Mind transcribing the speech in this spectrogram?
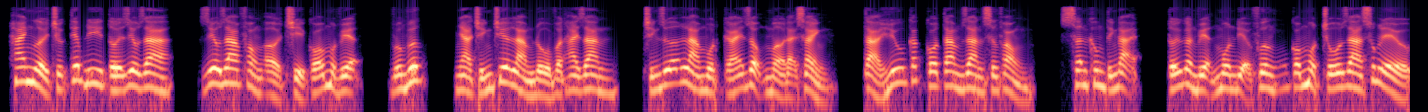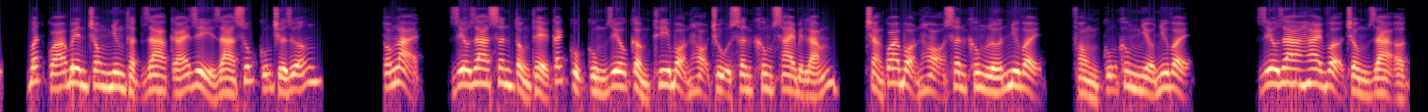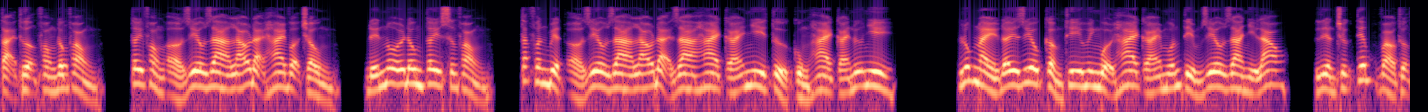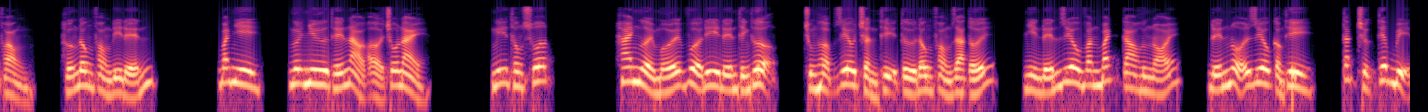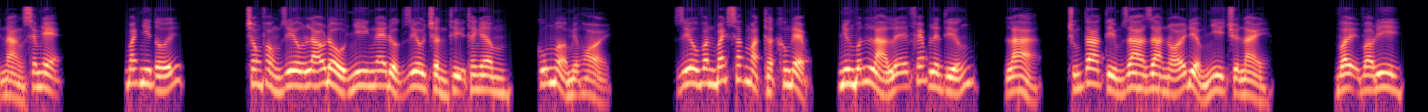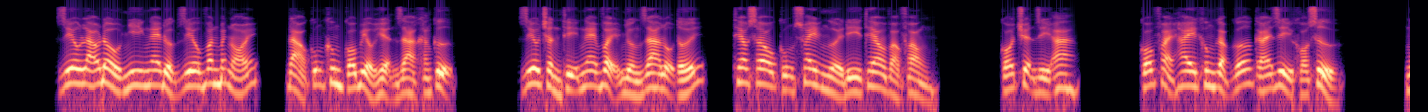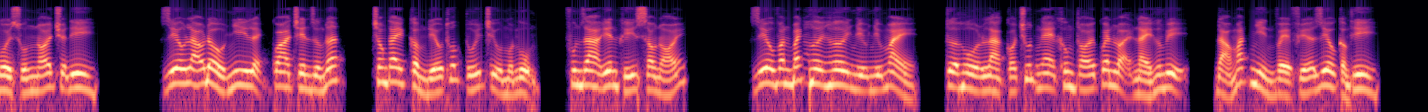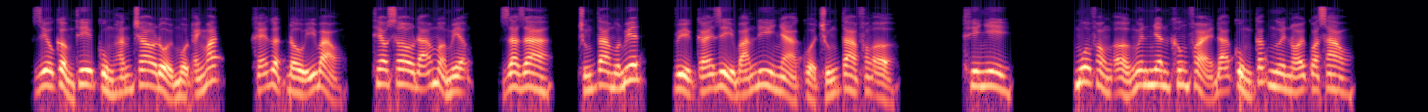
Hai người trực tiếp đi tới Diêu ra, Diêu ra phòng ở chỉ có một viện, vương vức, nhà chính chia làm đồ vật hai gian, chính giữa là một cái rộng mở đại sảnh, tả hữu các có tam gian sương phòng, sân không tính đại, tới gần viện môn địa phương có một chỗ gia súc lều, bất quá bên trong nhưng thật ra cái gì gia súc cũng chưa dưỡng. Tóm lại, Diêu ra sân tổng thể cách cục cùng Diêu Cẩm Thi bọn họ trụ sân không sai biệt lắm, chẳng qua bọn họ sân không lớn như vậy, phòng cũng không nhiều như vậy. Diêu ra hai vợ chồng già ở tại thượng phòng đông phòng, tây phòng ở Diêu ra lão đại hai vợ chồng, đến nỗi đông tây xương phòng, tắc phân biệt ở Diêu ra lão đại gia hai cái nhi tử cùng hai cái nữ nhi. Lúc này đây Diêu Cẩm Thi huynh muội hai cái muốn tìm Diêu ra nhị lao, liền trực tiếp vào thượng phòng, hướng đông phòng đi đến. Bách Nhi, ngươi như thế nào ở chỗ này? Nghĩ thông suốt. Hai người mới vừa đi đến thính thượng, trùng hợp Diêu Trần Thị từ đông phòng ra tới, nhìn đến Diêu Văn Bách cao hứng nói, đến nỗi Diêu Cẩm Thi, tắt trực tiếp bị nàng xem nhẹ. Bách Nhi tới. Trong phòng Diêu lão đầu nhi nghe được Diêu Trần Thị thanh âm, cũng mở miệng hỏi. Diêu Văn Bách sắc mặt thật không đẹp, nhưng vẫn là lễ phép lên tiếng, là, chúng ta tìm ra ra nói điểm nhi chuyện này. Vậy vào đi. Diêu lão đầu nhi nghe được Diêu Văn Bách nói, đảo cũng không có biểu hiện ra kháng cự. Diêu Trần Thị nghe vậy nhường ra lộ tới, theo sau cũng xoay người đi theo vào phòng. Có chuyện gì a? Có phải hay không gặp gỡ cái gì khó xử? Ngồi xuống nói chuyện đi. Diêu lão đầu nhi lệnh qua trên giường đất, trong tay cầm điếu thuốc túi chịu một ngụm, phun ra yên khí sau nói. Diêu Văn Bách hơi hơi nhíu nhíu mày, tựa hồ là có chút nghe không thói quen loại này hương vị, đảo mắt nhìn về phía Diêu Cẩm Thi. Diêu Cẩm Thi cùng hắn trao đổi một ánh mắt, khẽ gật đầu ý bảo, theo sau đã mở miệng, ra ra, chúng ta muốn biết, vì cái gì bán đi nhà của chúng ta phòng ở. Thi nhi, mua phòng ở nguyên nhân không phải đã cùng các ngươi nói qua sao.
